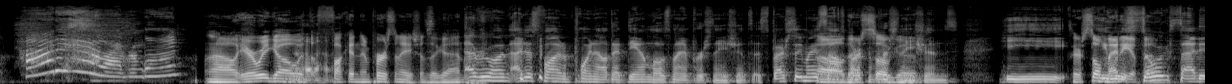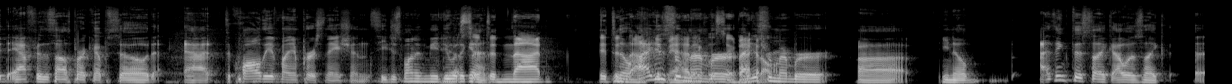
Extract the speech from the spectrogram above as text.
Oh. Howdy how, everyone. Oh, here we go with the fucking impersonations again. Everyone, I just wanted to point out that Dan loves my impersonations, especially my Oh, South they're Park so good. He There's so he many was so them. excited after the South Park episode at the quality of my impersonations. He just wanted me to do Yes, it again. It did not. It did no, not. I just me remember. I just remember. Uh, you know, I think this like I was like uh,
